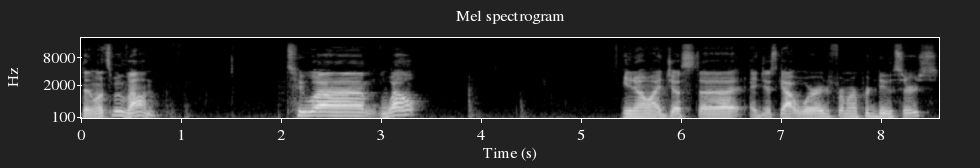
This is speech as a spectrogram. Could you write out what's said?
then let's move on. To, uh, well, you know, I just, uh, I just got word from our producers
